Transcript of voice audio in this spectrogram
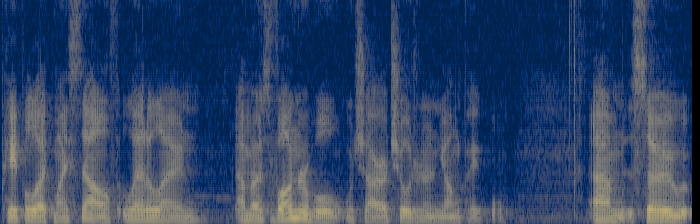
people like myself, let alone our most vulnerable, which are our children and young people. Um, so,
